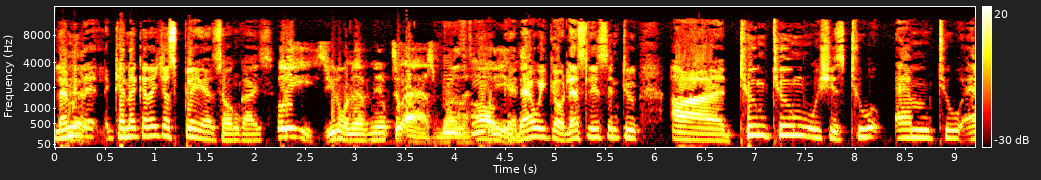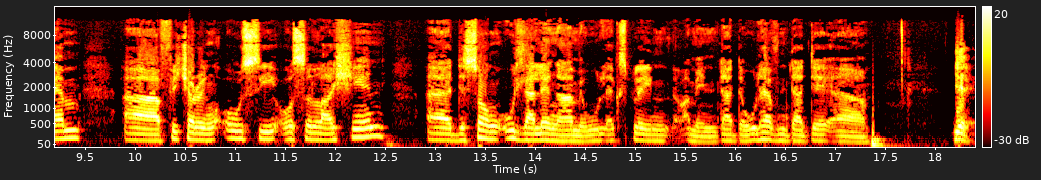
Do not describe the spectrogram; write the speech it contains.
Let me can I can I just play a song, guys? Please, you don't have enough to ask, brother. Okay, Please. there we go. Let's listen to uh, Tum Tum, which is 2M2M, uh, featuring OC Oscillation. Uh, the song Udlale Ngami will explain, I mean, that we'll have that uh, Yeah.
